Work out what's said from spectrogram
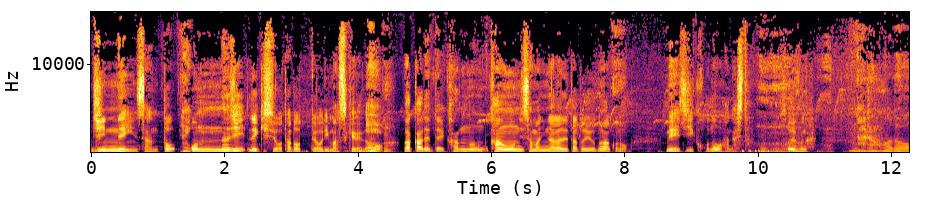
神寧院さんとはい。同じ歴史をたどっておりますけれども、ええ。別れて観音観音寺様になられたというのはこの明治以降のお話と、そういうふうな。なるほど。多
